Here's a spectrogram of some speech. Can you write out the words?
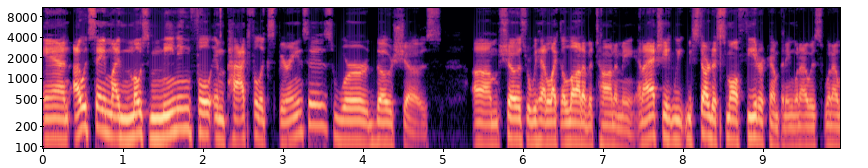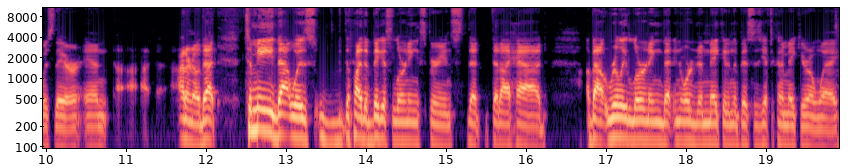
And I would say my most meaningful, impactful experiences were those shows um, shows where we had like a lot of autonomy. And I actually we, we started a small theater company when I was when I was there, and I, I don't know that to me that was the, probably the biggest learning experience that that I had about really learning that in order to make it in the business, you have to kind of make your own way.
